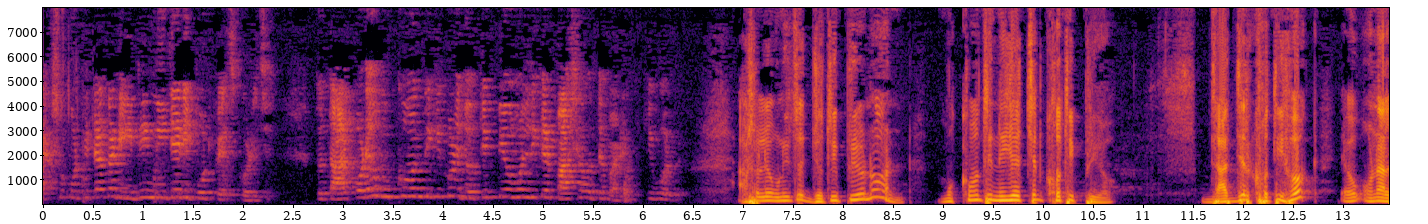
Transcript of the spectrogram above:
একশো কোটি টাকার ইডি নিজে রিপোর্ট পেশ করেছে তো তারপরেও মুখ্যমন্ত্রী কি করে জ্যোতিপ্রিয় মল্লিকের পাশে হতে পারে? কি বলবে আসলে উনি তো জ্যোতিপ্রিয় নন মুখ্যমন্ত্রী নিজে হচ্ছেন ক্ষতিপ্রিয়। রাজ্যের ক্ষতি হোক এবং ওনার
